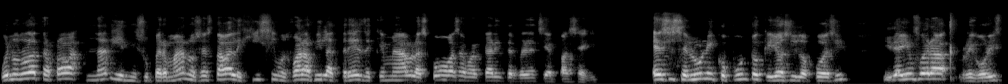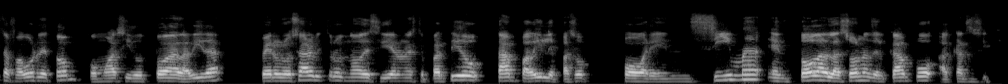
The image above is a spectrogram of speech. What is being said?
bueno, no lo atrapaba nadie, ni Superman, o sea, estaba lejísimo, fue a la fila 3, ¿de qué me hablas? ¿Cómo vas a marcar interferencia de pase ahí? Ese es el único punto que yo sí lo puedo decir. Y de ahí en fuera, rigorista a favor de Tom, como ha sido toda la vida, pero los árbitros no decidieron este partido. Tampa Bay le pasó por encima en todas las zonas del campo a Kansas City.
